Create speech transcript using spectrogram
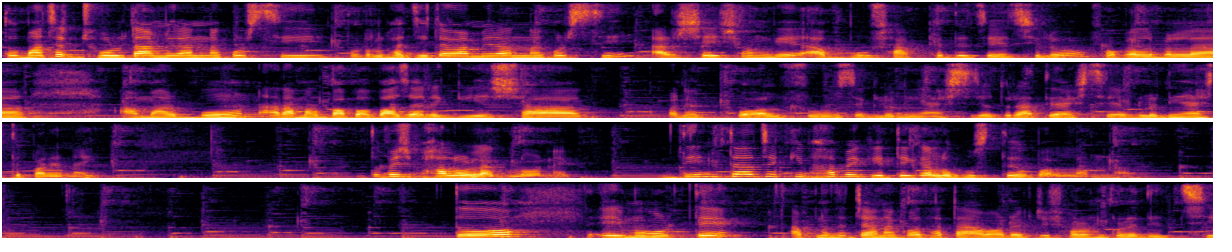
তো মাছের ঝোলটা আমি রান্না করছি, পটল ভাজিটাও আমি রান্না করছি, আর সেই সঙ্গে আব্বু শাক খেতে চেয়েছিল। সকালবেলা আমার বোন আর আমার বাবা বাজারে গিয়ে শাক, অনেক ফল ফ্রুটস এগুলো নিয়ে আসছে, যেহেতু রাতে আসছে, এগুলো নিয়ে আসতে পারে নাই। তো বেশ ভালো লাগল অনেক। দিনটা যে কীভাবে কেটে গেল বুঝতেও পারলাম না। তো এই মুহূর্তে আপনাদের জানা কথাটা আবারও একটু স্মরণ করে দিচ্ছি।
